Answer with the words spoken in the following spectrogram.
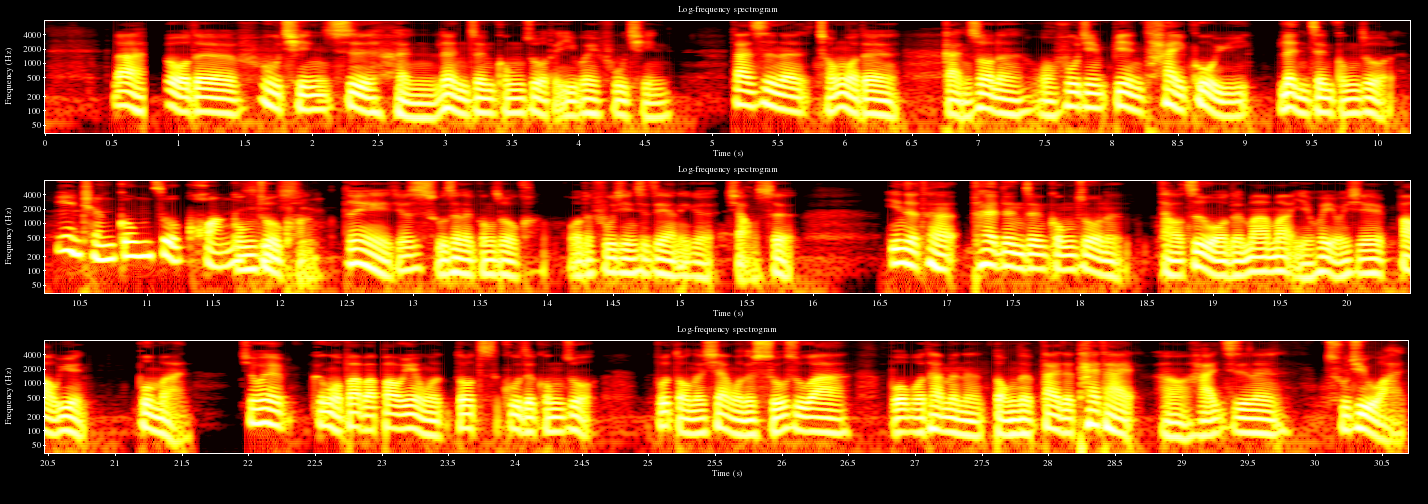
那我的父亲是很认真工作的一位父亲，但是呢，从我的感受呢，我父亲变太过于认真工作了，变成工作狂。工作狂，对，就是俗称的工作狂。我的父亲是这样的一个角色，因着他太认真工作呢，导致我的妈妈也会有一些抱怨、不满。就会跟我爸爸抱怨，我都只顾着工作，不懂得像我的叔叔啊、伯伯他们呢，懂得带着太太啊、孩子呢出去玩。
